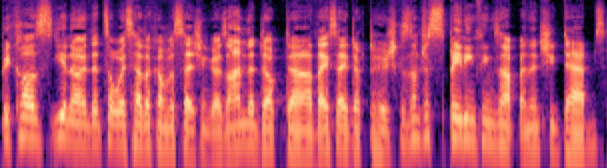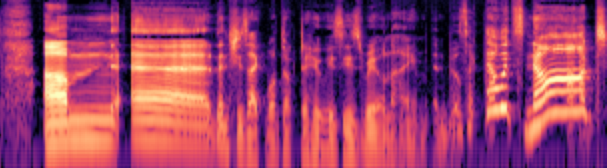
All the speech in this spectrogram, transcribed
because, you know, that's always how the conversation goes. I'm the doctor. They say Doctor Who because I'm just speeding things up. And then she dabs. Um, uh, then she's like, well, Doctor Who is his real name. And Bill's like, no, it's not.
